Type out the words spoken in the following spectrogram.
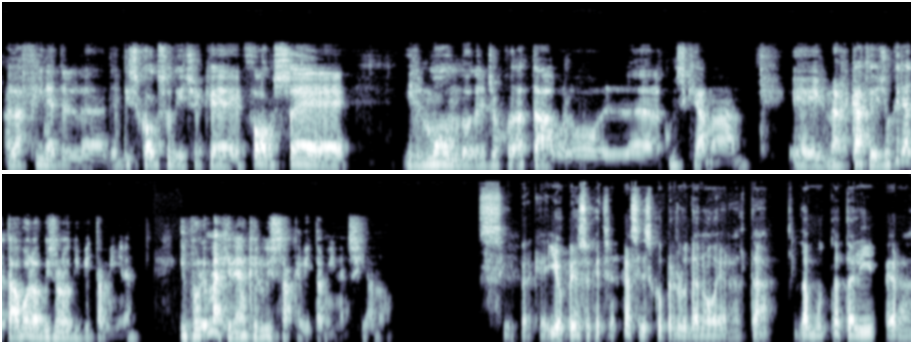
Alla fine del, del discorso dice che forse il mondo del gioco da tavolo, come si chiama, eh, il mercato dei giochi da tavolo ha bisogno di vitamine. Il problema è che neanche lui sa che vitamine siano. Sì, perché io penso che cercasse di scoprirlo da noi in realtà. L'ha buttata lì per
